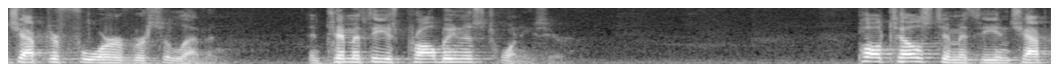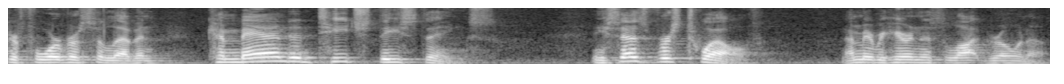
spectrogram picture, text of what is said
chapter 4, verse 11. And Timothy is probably in his 20s here. Paul tells Timothy in chapter 4, verse 11, command and teach these things. And he says, verse 12, I remember hearing this a lot growing up.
